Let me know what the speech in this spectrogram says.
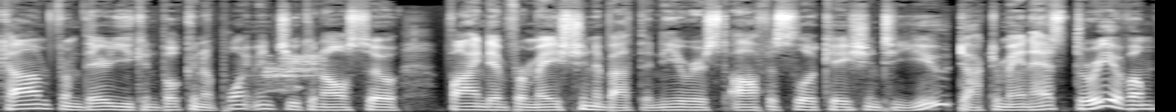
com. From there, you can book an appointment. You can also find information about the nearest office location to you. Dr. Mann has three of them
